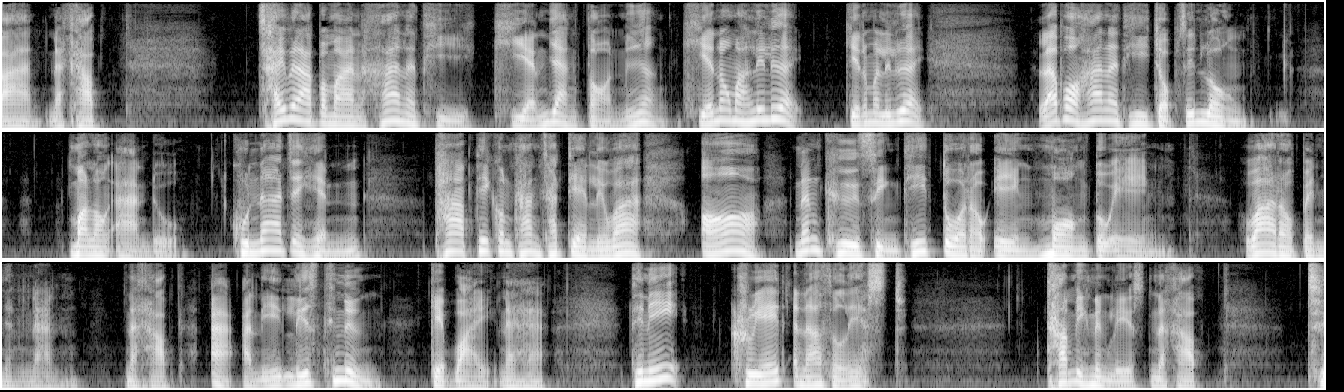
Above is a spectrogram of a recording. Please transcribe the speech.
บ้างนะครับ ใช้เวลาประมาณ 5 นาที เขียนอย่างต่อเนื่อง เขียนออกมาเรื่อยๆ เขียนออกมาเรื่อยๆ แล้วพอ 5 นาทีจบสิ้นลง มาลองอ่านดู คุณน่าจะเห็นภาพที่ค่อนข้างชัดเจนเลยว่า อ๋อ นั่นคือสิ่งที่ตัวเราเองมองตัวเอง ว่าเราเป็นอย่างนั้นนะครับอะอันนี้ลิสต์ที่ 1 เก็บไว้นะฮะทีนี้ create another list ทำอีกหนึ่ง list นะครับ to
